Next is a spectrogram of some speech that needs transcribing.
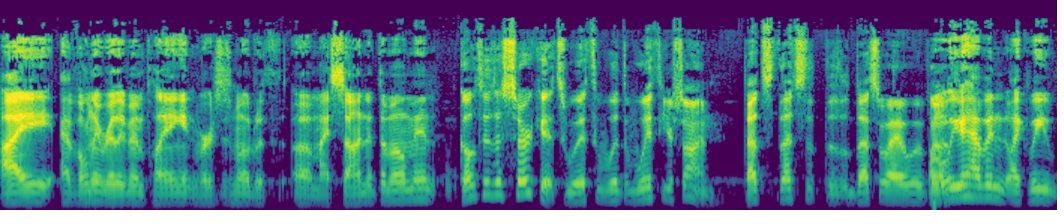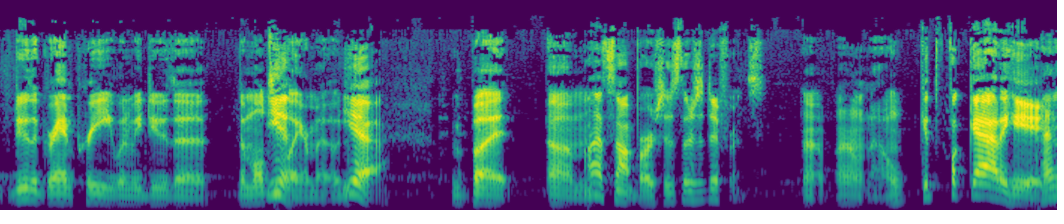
I have only really been playing it in versus mode with uh, my son at the moment. Go through the circuits with with with your son. That's that's the, that's the way I would. Well, we haven't like we do the Grand Prix when we do the the multiplayer mode, yeah, but um, well, that's not versus. There's a difference. oh, I don't know. Get the fuck out of here. I don't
